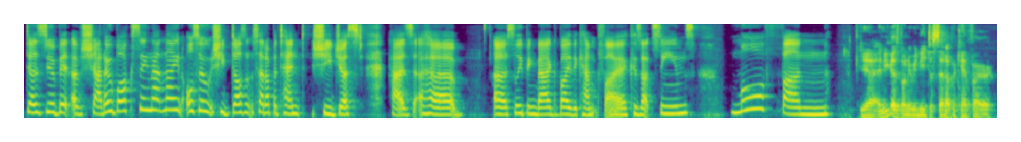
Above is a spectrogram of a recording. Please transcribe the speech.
does do a bit of shadow boxing that night. Also, she doesn't set up a tent. She just has her uh, sleeping bag by the campfire because that seems more fun. Yeah, and you guys don't even need to set up a campfire.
